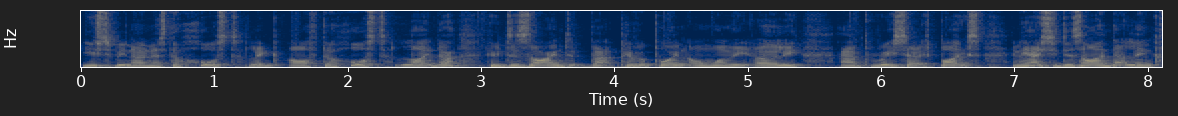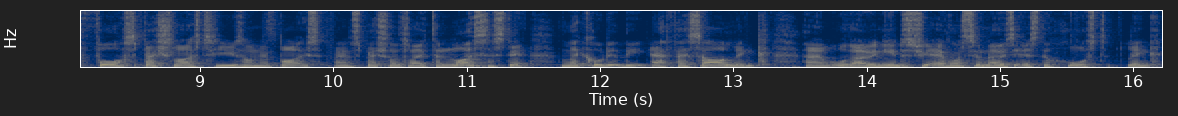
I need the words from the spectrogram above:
used to be known as the Horst link after Horst Leitner, who designed that pivot point on one of the early AMP research bikes. And he actually designed that link for Specialized to use on their bikes and Specialized later licensed it and they called it the FSR link. Um, although in the industry, everyone still knows it as the Horst link.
